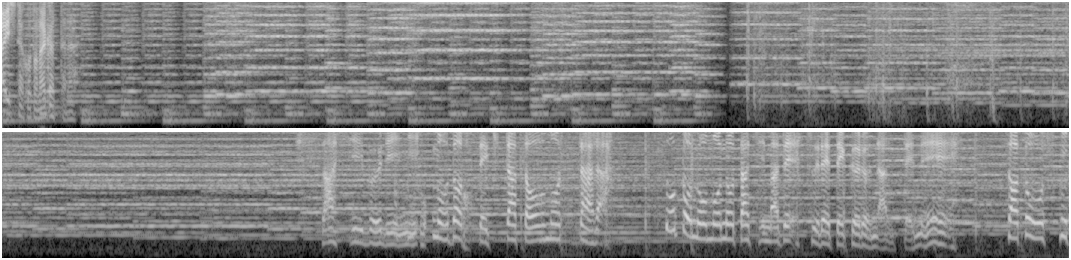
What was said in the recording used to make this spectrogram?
大したことなかったな。久しぶりに戻ってきたと思ったら外の者たちまで連れてくるなんてね。里を救っ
